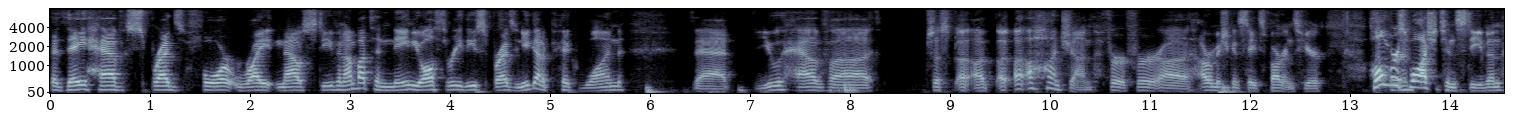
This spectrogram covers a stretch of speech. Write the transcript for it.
that they have spreads for right now. Stephen, I'm about to name you all three of these spreads, and you got to pick one that you have uh, just a, a, a, hunch on for, for uh, our Michigan State Spartans here. Home versus Washington, Stephen.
